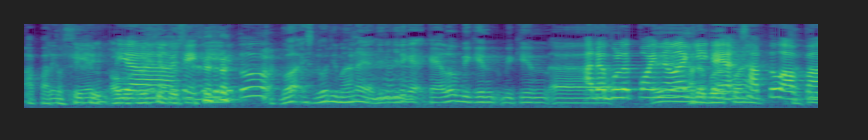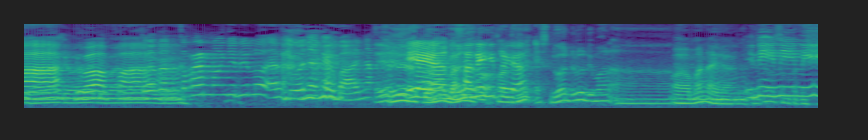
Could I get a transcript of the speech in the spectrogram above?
Apa tuh. CV? Oh, Iya, kayak gitu-gitu. Gua S2 di mana ya? Jadi jadi kayak kayak lu bikin bikin eh, Ada bullet pointnya iya, lagi bullet kayak point. satu apa, di mana, di mana, dua di apa. Kelihatan keren dong jadi lu S2-nya kayak banyak Iya, Iya, iya, banyak kesannya gitu Kalau ya. ditanya S2 dulu di mana? Ah, Eh, mana ya? Ini ini ini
